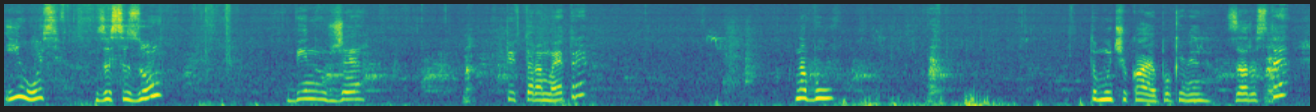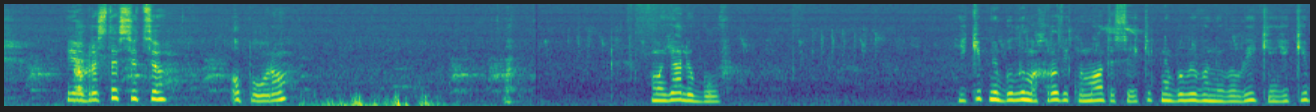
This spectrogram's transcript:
І ось за сезон він вже півтора метри набув. Тому чекаю, поки він заросте і обросте всю цю опору. Моя любов. Які б не були махрові клематиси, які б не були вони великі, які б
